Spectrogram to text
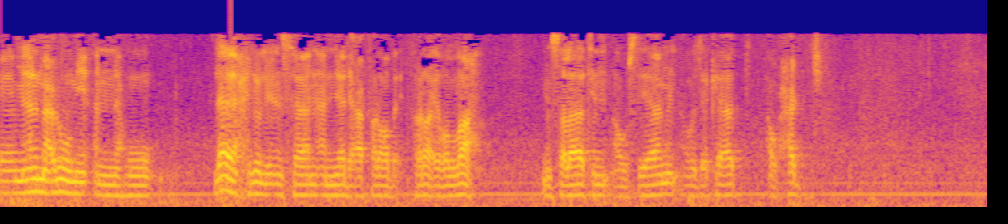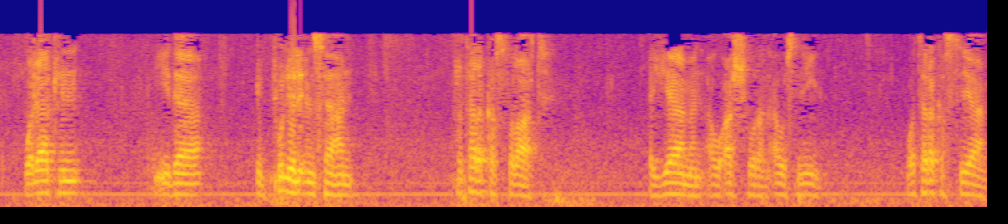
من المعلوم أنه لا يحل للإنسان أن يدع فرائض الله من صلاة أو صيام أو زكاة أو حج. ولكن إذا ابتلي الإنسان فترك الصلاة أياما أو أشهرا أو سنين وترك الصيام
